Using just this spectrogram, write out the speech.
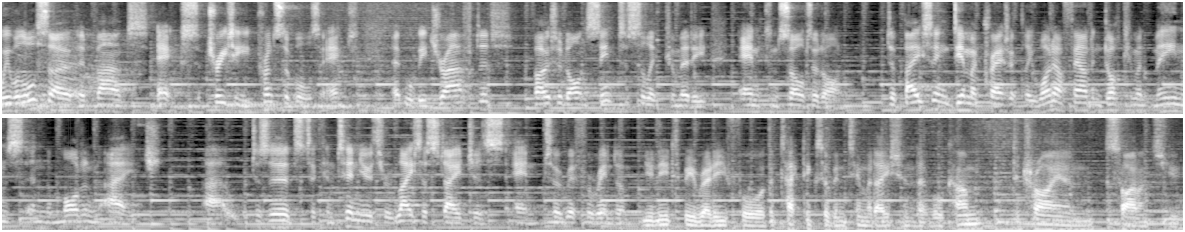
We will also advance ACT's Treaty Principles Act. It will be drafted, voted on, sent to Select Committee and consulted on. Debating democratically what our founding document means in the modern age uh, deserves to continue through later stages and to referendum. You need to be ready for the tactics of intimidation that will come to try and silence you.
